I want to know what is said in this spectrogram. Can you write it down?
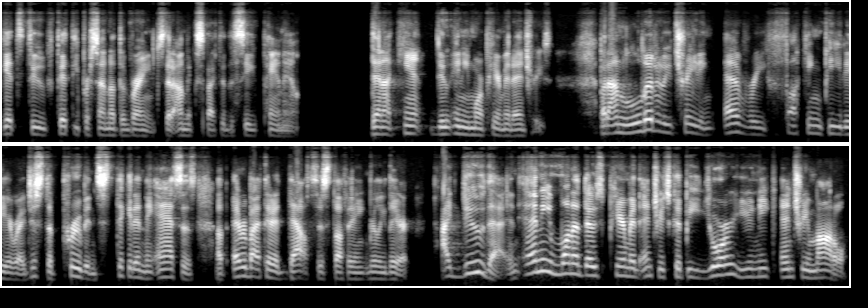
gets to 50% of the range that I'm expected to see pan out. Then I can't do any more pyramid entries. But I'm literally trading every fucking PD array just to prove and stick it in the asses of everybody there that doubts this stuff ain't really there. I do that. And any one of those pyramid entries could be your unique entry model.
